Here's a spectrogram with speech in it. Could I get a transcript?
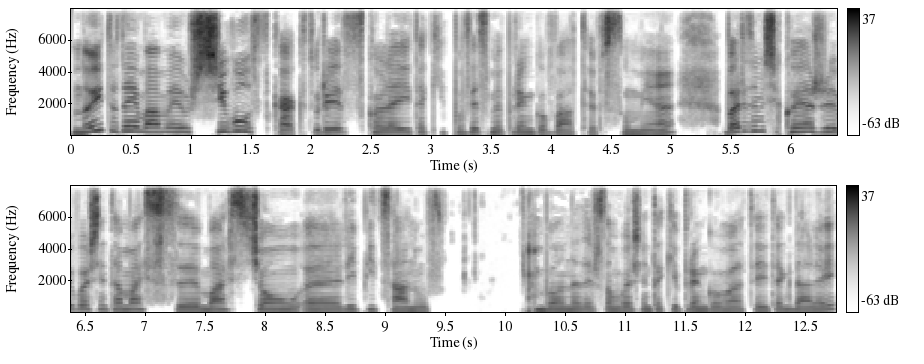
No i tutaj mamy już siwustka, który jest z kolei taki powiedzmy pręgowaty w sumie. Bardzo mi się kojarzy właśnie ta maść z maścią e, lipicanów bo one też są właśnie takie pręgowate i tak dalej.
